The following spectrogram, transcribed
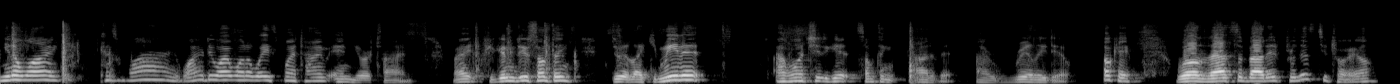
You know why? Because why? Why do I want to waste my time and your time? Right? If you're going to do something, do it like you mean it. I want you to get something out of it. I really do. Okay, well, that's about it for this tutorial.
